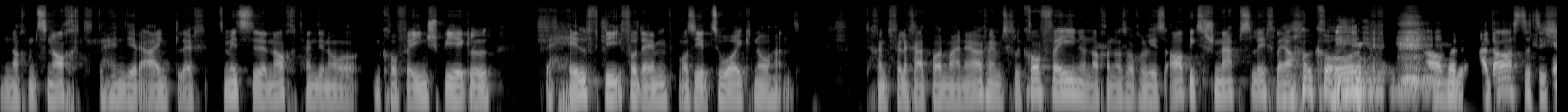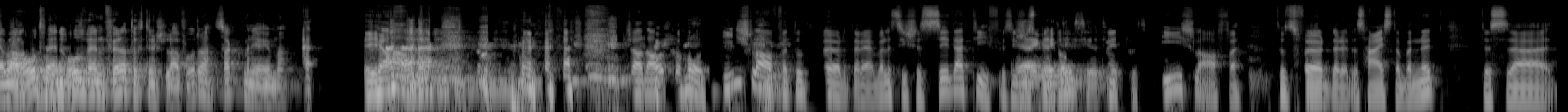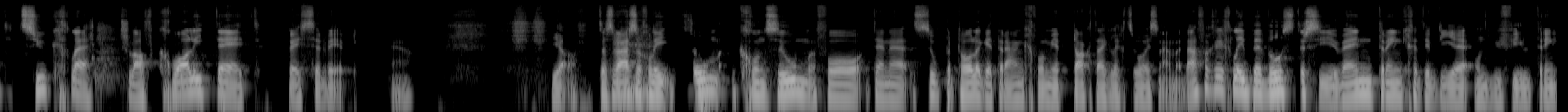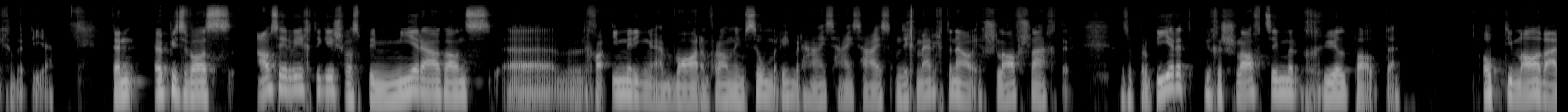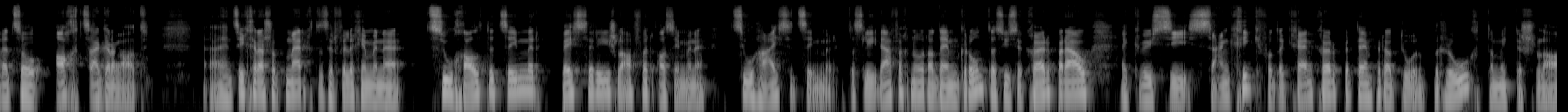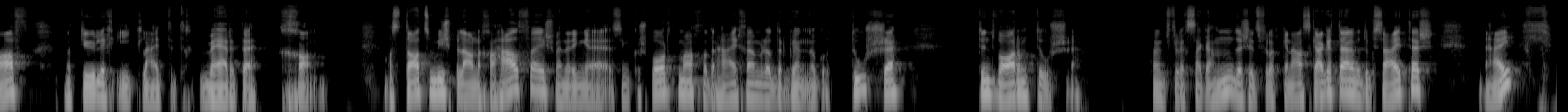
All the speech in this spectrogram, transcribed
nach dem Nacht, dann habt ihr eigentlich, zumindest in der Nacht, habt ihr noch einen Koffeinspiegel der Hälfte von dem, was ihr zu euch genommen habt. Da könnt ihr vielleicht auch ein paar meinen, ja, ich nehme ein bisschen Koffein und nachher noch so ein bisschen Abendsschnäpsel, ein bisschen Alkohol. aber auch das, das ist... Ja, aber Rotwein, Rotwein fördert doch den Schlaf, oder? Sagt man ja immer. Ja, statt Alkohol. Einschlafen tut es fördern, weil es ist ein Sedativ, es ist ja, ein Betäubungsmittel. Einschlafen tut es fördern. Das heisst aber nicht, dass äh, die Zyklen, die Schlafqualität besser wird. Ja, das wäre so ein bisschen zum Konsum von diesen super tollen Getränken, die wir tagtäglich zu uns nehmen. Einfach ein bisschen bewusster sein, wann trinken ihr die und wie viel trinken ihr die. Dann etwas, was auch sehr wichtig ist, was bei mir auch ganz, äh, ich habe immer irgendwie warm, vor allem im Sommer, immer heiß, heiß, heiß. Und ich merke dann auch, ich schlafe schlechter. Also probiert euer Schlafzimmer kühl zu halten. Optimal wären so 18 Grad. Äh, habt sicher auch schon gemerkt, dass ihr vielleicht in einem zu kalten Zimmer besser einschlafen als in einem zu heißen Zimmer. Das liegt einfach nur an dem Grund, dass unser Körper auch eine gewisse Senkung von der Kernkörpertemperatur braucht, damit der Schlaf natürlich eingeleitet werden kann. Was da zum Beispiel auch noch helfen kann, ist, wenn ihr Sport macht oder heimkommt oder geht noch duschen, warm duschen. Könnt vielleicht sagen, hm, das ist jetzt vielleicht genau das Gegenteil, was du gesagt hast. Nein,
